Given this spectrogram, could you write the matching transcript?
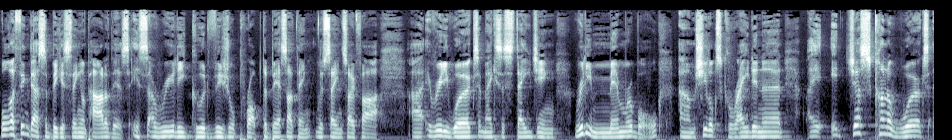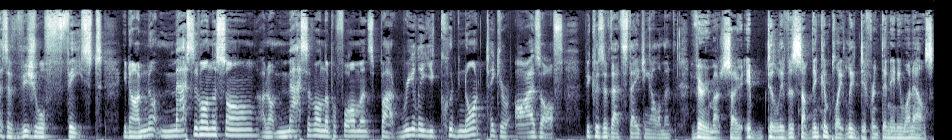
Well, I think that's the biggest thing and part of this. It's a really good visual prop, the best I think we've seen so far. Uh, it really works. It makes the staging really memorable. Um, she looks great in it. It, it just kind of works as a visual feast. You know, I'm not massive on the song, I'm not massive on the performance, but really, you could not take your eyes off because of that staging element. Very much so. It delivers something completely different than anyone else.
